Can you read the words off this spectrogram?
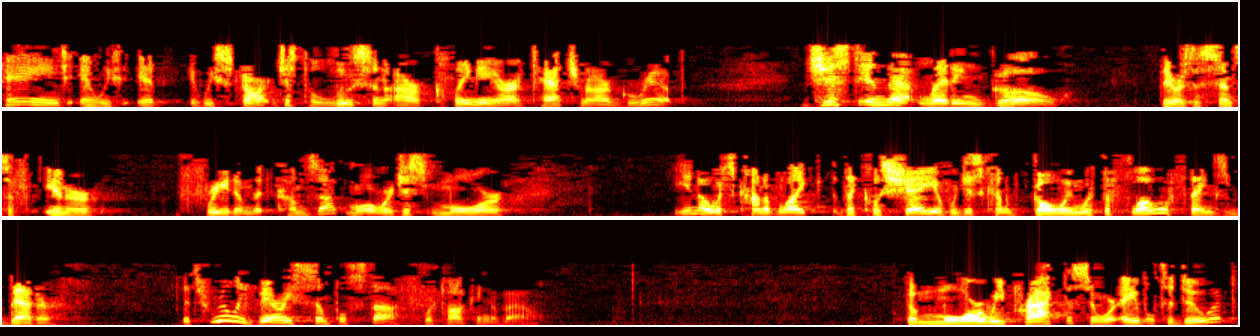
change and we, it, we start just to loosen our clinging, our attachment, our grip, just in that letting go, there is a sense of inner freedom that comes up more. We're just more you know, it's kind of like the cliche of we're just kind of going with the flow of things better. It's really very simple stuff we're talking about. The more we practice and we're able to do it,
